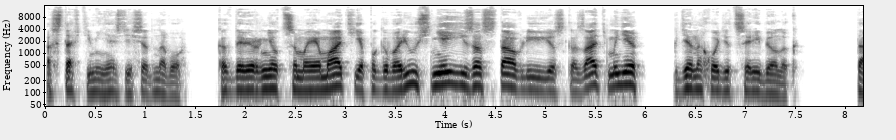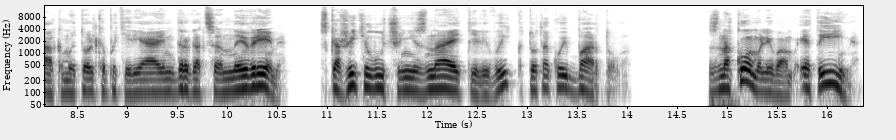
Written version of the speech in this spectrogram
Оставьте меня здесь одного. Когда вернется моя мать, я поговорю с ней и заставлю ее сказать мне, где находится ребенок. Так мы только потеряем драгоценное время. Скажите лучше, не знаете ли вы, кто такой Бартоло? Знакомо ли вам это имя?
